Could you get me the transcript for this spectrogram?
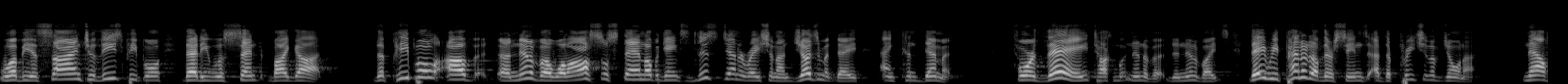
will be a sign to these people that he was sent by God. The people of uh, Nineveh will also stand up against this generation on Judgment Day and condemn it. For they, talking about Nineveh, the Ninevites, they repented of their sins at the preaching of Jonah. Now,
